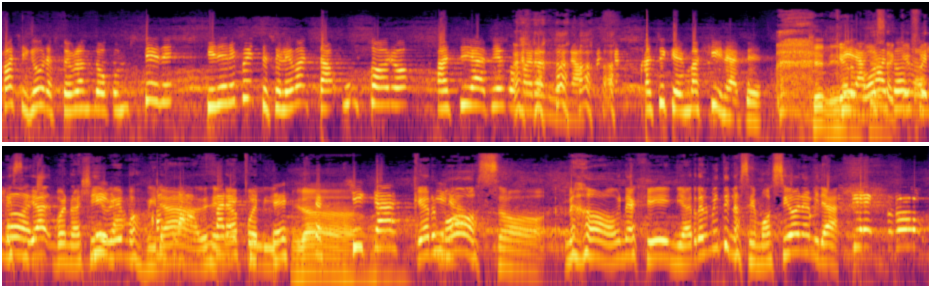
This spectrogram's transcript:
casi que ahora estoy hablando con ustedes, y de repente se levanta un coro a Diego Maradona. Así que imagínate. Qué lindo. Qué hermosa, qué felicidad. Bueno, allí vemos, mirá, desde Nápoles. Chicas. Qué hermoso. No, una genia. Realmente nos emociona, mirá. Diego.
